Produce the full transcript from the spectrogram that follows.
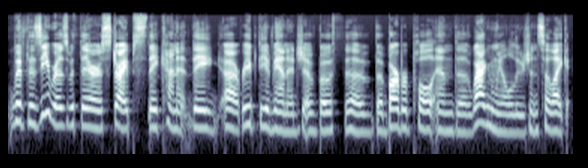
with the zebras, with their stripes, they kind of they uh, reap the advantage of both the the barber pole and the wagon wheel illusion. So like,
